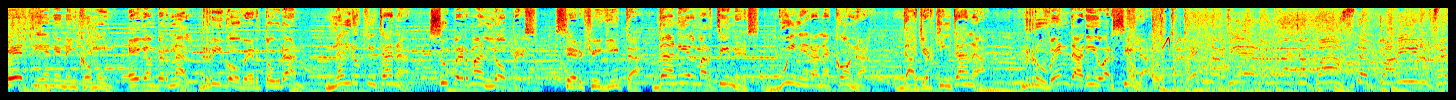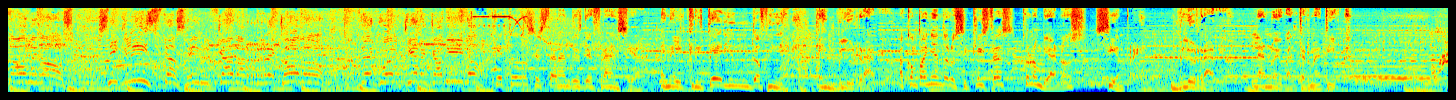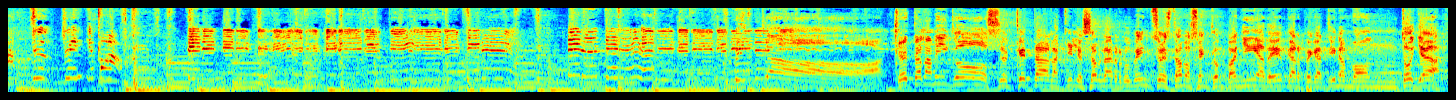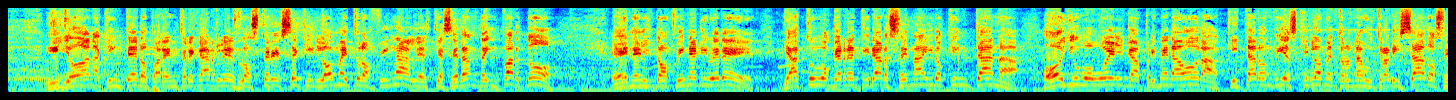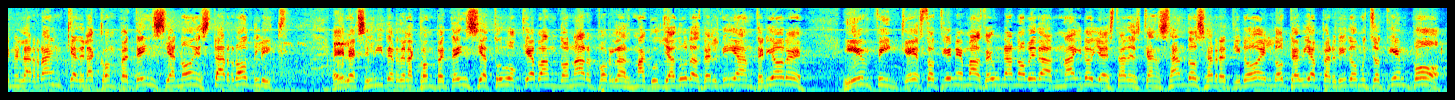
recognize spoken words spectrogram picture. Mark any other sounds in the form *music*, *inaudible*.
¿Qué tienen en común? Egan Bernal, Rigoberto Urán, Nairo Quintana, Superman López, Sergio Higuita, Daniel Martínez, Winner Anacona, Dayer Quintana, Rubén Darío Arcila. En una tierra capaz de parir fenómenos, ciclistas en cada recodo de cualquier camino. Que todos estarán desde Francia, en el Criterium Dauphiné, en Blue Radio, acompañando a los ciclistas colombianos siempre. Blue Radio, la nueva alternativa. ¿Qué tal amigos? ¿Qué tal? Aquí les habla Rubencho. Estamos en compañía de Edgar Pegatina Montoya y Joana Quintero para entregarles los 13 kilómetros finales que serán de infarto. En el Dauphiné Liberé ya tuvo que retirarse Nairo Quintana. Hoy hubo huelga, primera hora. Quitaron 10 kilómetros neutralizados en el arranque de la competencia. No está Roglic. El ex líder de la competencia tuvo que abandonar por las magulladuras del día anterior. Y en fin, que esto tiene más de una novedad. Nairo ya está descansando, se retiró, el lote había perdido mucho tiempo.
